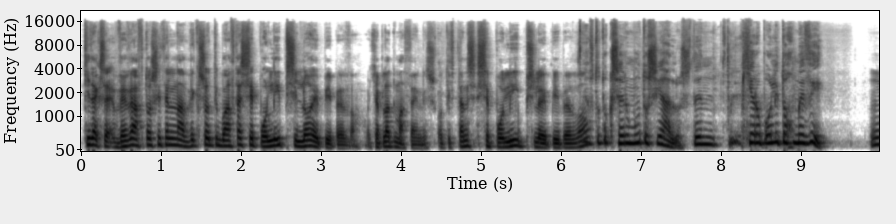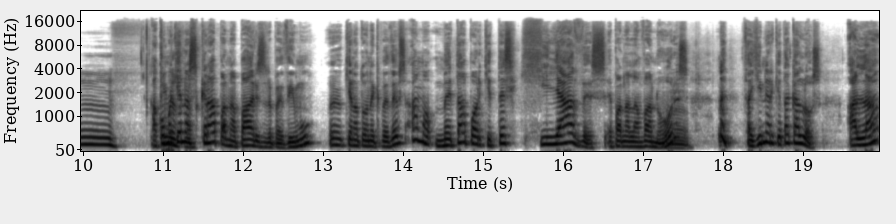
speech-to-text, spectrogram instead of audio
Κοίταξε, βέβαια αυτός ήθελε να δείξει ότι μπορεί να φτάσει σε πολύ υψηλό επίπεδο. Όχι απλά ότι μαθαίνεις. Ότι φτάνεις σε πολύ υψηλό επίπεδο. Αυτό το ξέρουμε ούτως ή άλλως. Δεν... Χαίρο πολύ, το έχουμε δει. Μμμ, Ακόμα να και σου ένα πω. σκράπα να πάρεις, ρε παιδί μου, ε, και να τον εκπαιδεύσει, άμα μετά από αρκετές χιλιάδες, επαναλαμβάνω, ώρες, ναι, θα γίνει αρκετά καλός. Αλλά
